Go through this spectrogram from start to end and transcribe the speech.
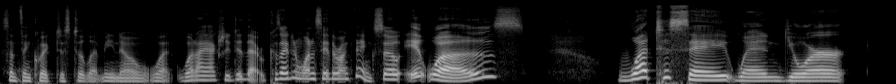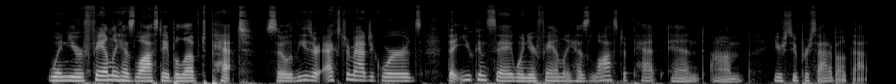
something quick just to let me know what what I actually did that because I didn't want to say the wrong thing. So it was what to say when your when your family has lost a beloved pet. So these are extra magic words that you can say when your family has lost a pet and um, you're super sad about that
